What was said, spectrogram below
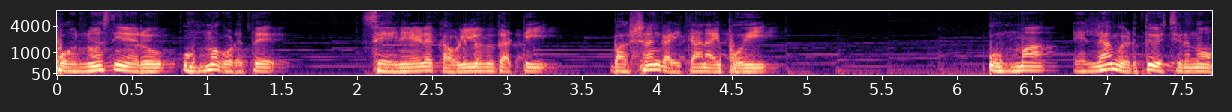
പൊന്നൂസിനൊരു ഉമ്മ കൊടുത്ത് സേനയുടെ കവിളിലൊന്ന് തട്ടി ഭക്ഷണം കഴിക്കാനായി പോയി. ഉമ്മ എല്ലാം എടുത്തു വെച്ചിരുന്നു.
